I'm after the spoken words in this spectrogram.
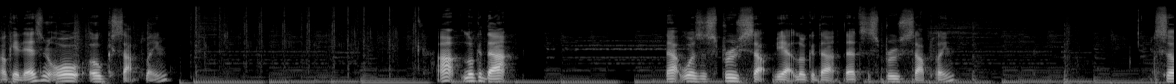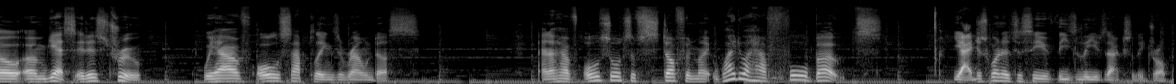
Okay, there's an oak sapling. Ah, look at that. That was a spruce sap. Yeah, look at that. That's a spruce sapling. So, um, yes, it is true. We have all saplings around us. And I have all sorts of stuff in my... Why do I have four boats? Yeah, I just wanted to see if these leaves actually drop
